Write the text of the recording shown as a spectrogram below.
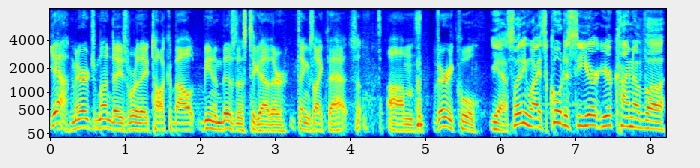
Yeah, Marriage Mondays, where they talk about being in business together, things like that. So, um, very cool. Yeah. So anyway, it's cool to see you're you're kind of a a,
